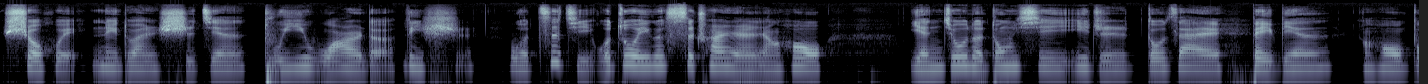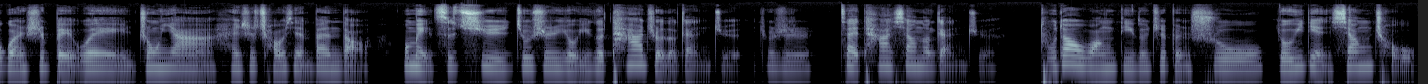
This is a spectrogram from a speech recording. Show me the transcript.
社会那段时间独一无二的历史。我自己，我作为一个四川人，然后研究的东西一直都在北边，然后不管是北魏、中亚还是朝鲜半岛，我每次去就是有一个他者的感觉，就是在他乡的感觉。读到王迪的这本书，有一点乡愁。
